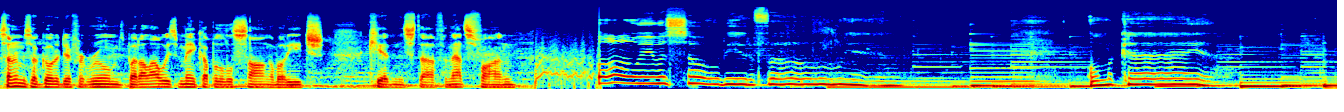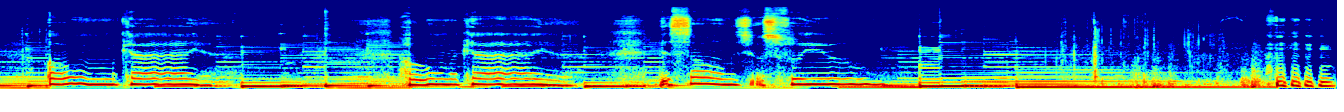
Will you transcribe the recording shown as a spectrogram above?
Sometimes I'll go to different rooms, but I'll always make up a little song about each kid and stuff, and that's fun. Oh, it was so beautiful, yeah. Oh, Micaiah. Oh, Micaiah. Oh, Micaiah. This song's just for you.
